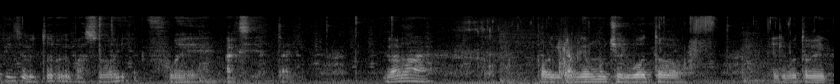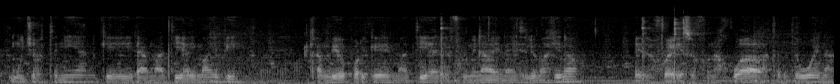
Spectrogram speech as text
pienso que todo lo que pasó hoy fue accidental. De verdad, ¿eh? porque cambió mucho el voto, el voto que muchos tenían, que era Matías y Maipi. Cambió porque Matías era el fulminado y nadie se lo imaginó. Eso fue, eso fue una jugada bastante buena.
